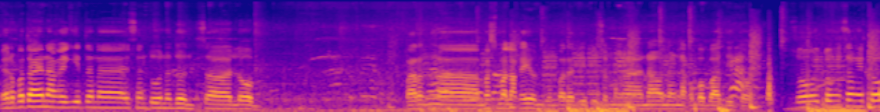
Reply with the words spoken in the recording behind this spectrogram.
Meron pa tayo nakikita na isang tuna doon sa loob. Parang ah, mas malaki yun kumpara dito sa mga naunang nakababa dito. So itong isang ito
